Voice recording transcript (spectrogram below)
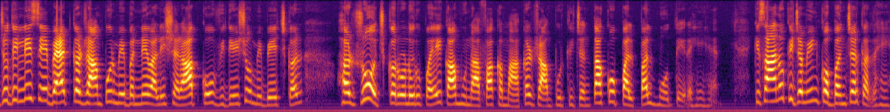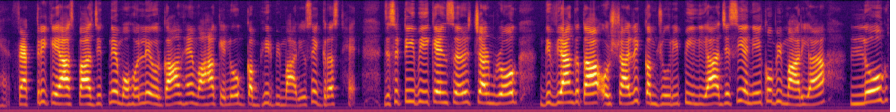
जो दिल्ली से बैठकर रामपुर में बनने वाली शराब को विदेशों में बेचकर हर रोज करोड़ों रुपए का मुनाफा कमाकर रामपुर की जनता को पल पल मौत दे रहे हैं। किसानों की ज़मीन को बंजर कर रहे हैं। फैक्ट्री के आसपास जितने मोहल्ले और गाँव हैं, वहाँ के लोग गंभीर बीमारियों से ग्रस्त हैं। जैसे टीबी, कैंसर, चर्म रोग, दिव्यांगता और शारीरिक कमज़ोरी, पीलिया जैसी अनेकों बीमारियाँ लोग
